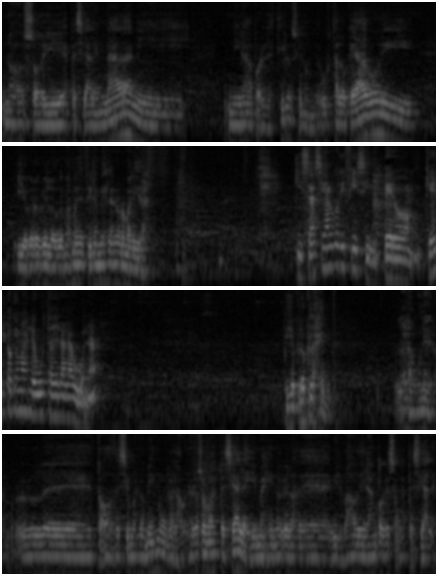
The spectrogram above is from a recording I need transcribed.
No soy especial en nada ni, ni nada por el estilo, sino me gusta lo que hago y, y yo creo que lo que más me define a mí es la normalidad. Quizás sea algo difícil, pero ¿qué es lo que más le gusta de la laguna? Pues yo creo que la gente, los laguneros. todos decimos lo mismo, los laguneros somos especiales y imagino que los de Bilbao dirán porque son especiales.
